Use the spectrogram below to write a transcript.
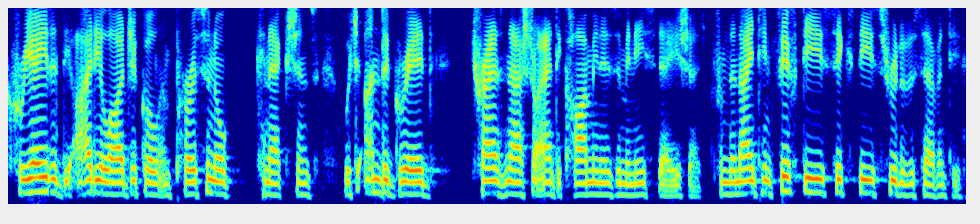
created the ideological and personal connections which undergird transnational anti communism in East Asia from the 1950s, 60s through to the 70s.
